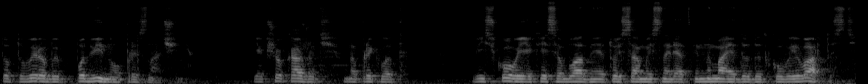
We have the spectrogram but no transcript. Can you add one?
тобто вироби подвійного призначення. Якщо кажуть, наприклад, військове якесь обладнання, той самий снаряд, він не має додаткової вартості.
